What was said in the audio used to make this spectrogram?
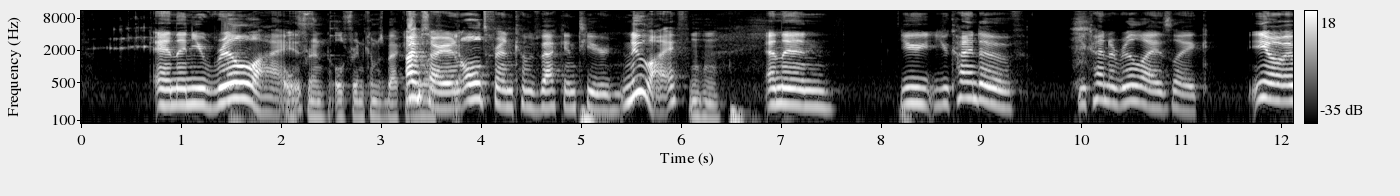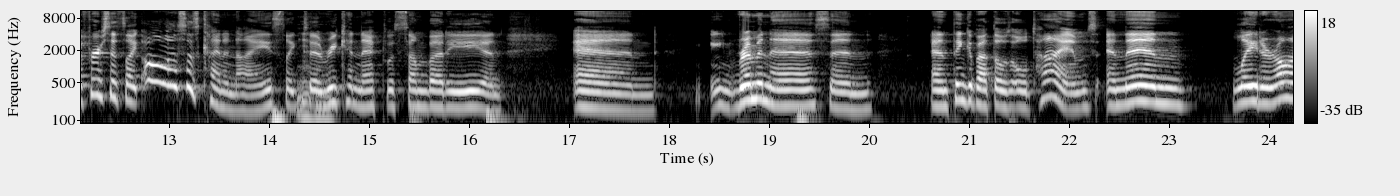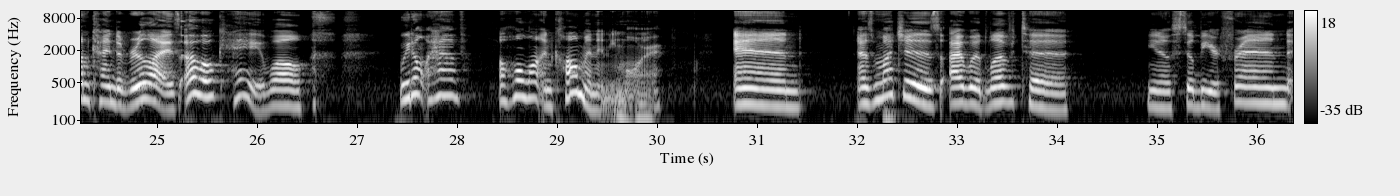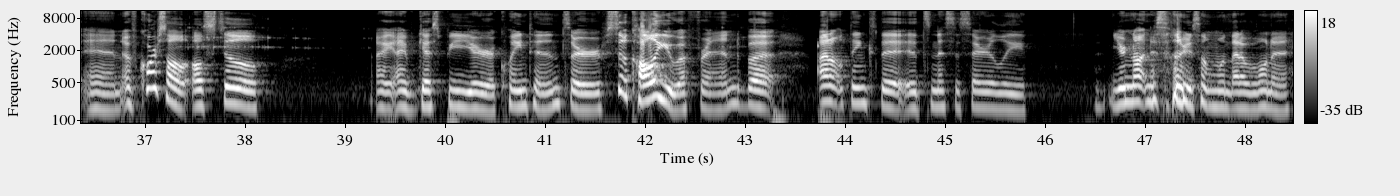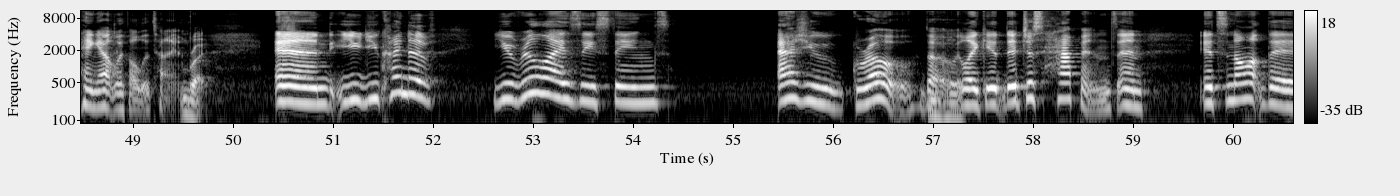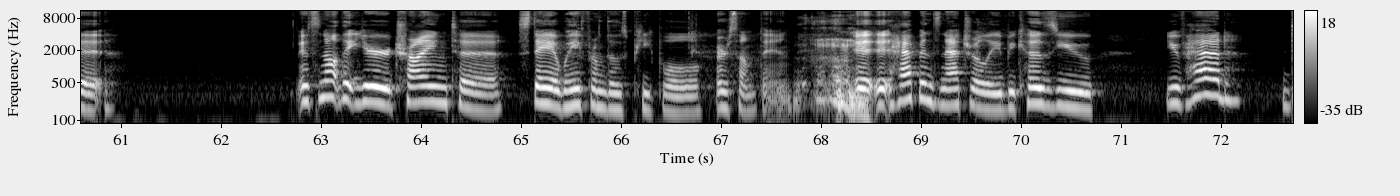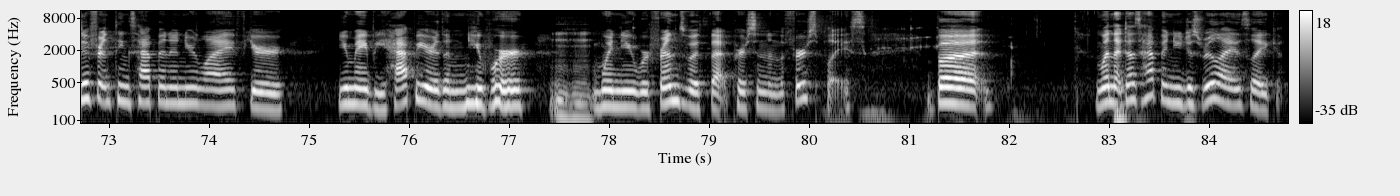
and then you realize Old friend, old friend comes back. I'm sorry, life. an old friend comes back into your new life, Mm-hmm. and then you you kind of you kind of realize like you know at first it's like oh this is kind of nice like to Mm-hmm. reconnect with somebody and and reminisce and and think about those old times and then later on kind of realize oh okay well we don't have a whole lot in common mm-hmm. anymore. And as much as I would love to, you know, still be your friend, and of course I'll I'll still, I, I guess, be your acquaintance or still call you a friend, but I don't think that it's necessarily, you're not necessarily someone that I want to hang out with all the time. Right. And you you kind of you realize these things as you grow though. Mm-hmm. Like it, it just happens. And it's not that it's not that you're trying to stay away from those people or something. It, it happens naturally because you you've had different things happen in your life. You're you may be happier than you were mm-hmm. when you were friends with that person in the first place. But when that does happen you just realize like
